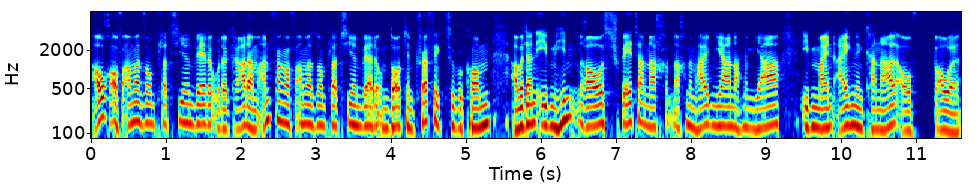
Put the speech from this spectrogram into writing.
auch auf Amazon platzieren werde oder gerade am Anfang auf Amazon platzieren werde, um dort den Traffic zu bekommen, aber dann eben hinten raus, später nach, nach einem halben Jahr, nach einem Jahr eben meinen eigenen Kanal aufbaue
